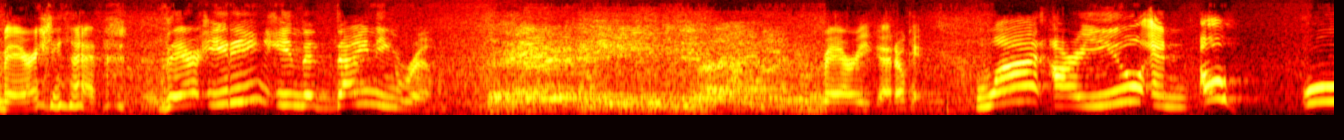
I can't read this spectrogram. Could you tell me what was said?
Very good. They're eating in the dining room. Very good. Okay. What are you and oh, ooh,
